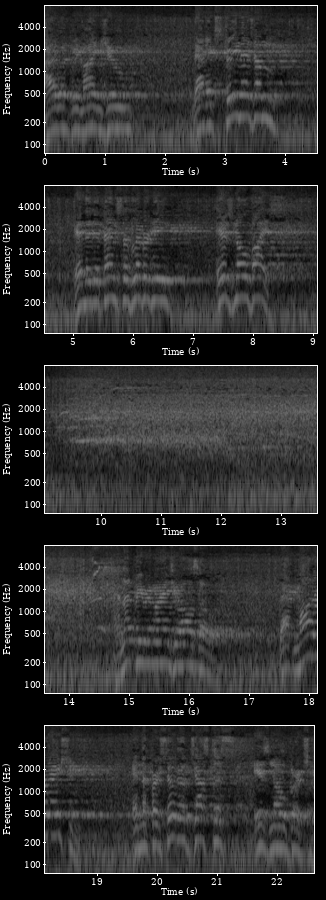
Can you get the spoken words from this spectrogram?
I would remind you that extremism in the defense of liberty is no vice. And let me remind you also that moderation in the pursuit of justice is no virtue.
